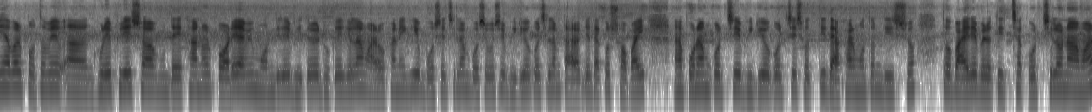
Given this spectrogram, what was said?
আমি আবার প্রথমে ঘুরে ফিরে সব দেখানোর পরে আমি মন্দিরের ভিতরে ঢুকে গেলাম আর ওখানে গিয়ে বসেছিলাম বসে বসে ভিডিও করছিলাম তার আগে দেখো সবাই প্রণাম করছে ভিডিও করছে সত্যি দেখার মতন দৃশ্য তো বাইরে বেরোতে ইচ্ছা করছিল না আমার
